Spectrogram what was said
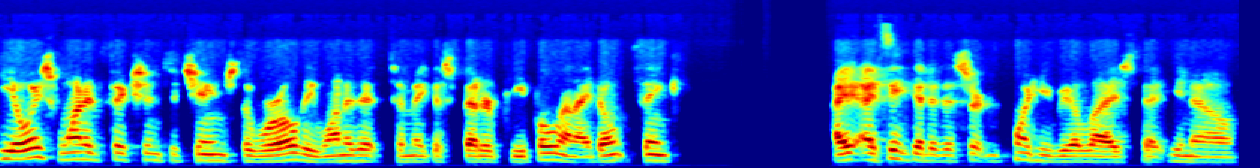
he always wanted fiction to change the world. He wanted it to make us better people. And I don't think, I, I think that at a certain point he realized that, you know,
